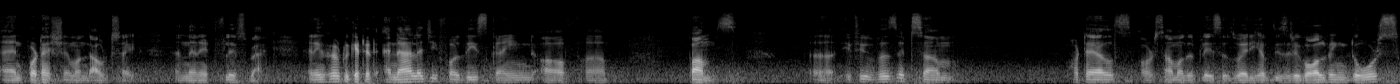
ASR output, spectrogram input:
and potassium on the outside and then it flips back. And if you have to get an analogy for these kind of uh, pumps, uh, if you visit some hotels or some other places where you have these revolving doors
